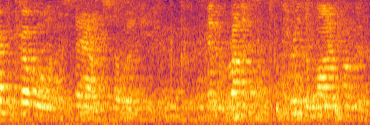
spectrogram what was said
We're having trouble with the sound, so we're we're going to run it through the mic onto the...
